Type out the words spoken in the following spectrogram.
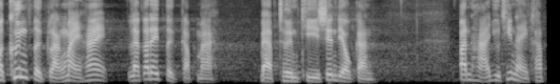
มาขึ้นตึกหลังใหม่ให้ แล้วก็ได้ตึกกลับมา แบบเทิร์นคีเช่นเดียวกัน ปัญหาอยู่ที่ไหนครับ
